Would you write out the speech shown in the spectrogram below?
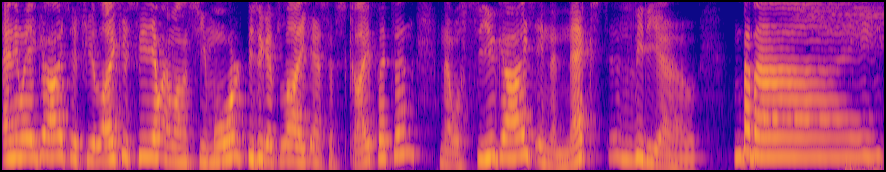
Anyway, guys, if you like this video and want to see more, please hit like and subscribe button. And I will see you guys in the next video. Bye-bye!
